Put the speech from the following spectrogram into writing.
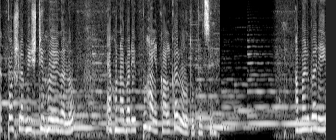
এক পশলা বৃষ্টি হয়ে গেল, এখন আবার একটু হালকা হালকা রোদ উঠেছে। আমার বাড়ির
